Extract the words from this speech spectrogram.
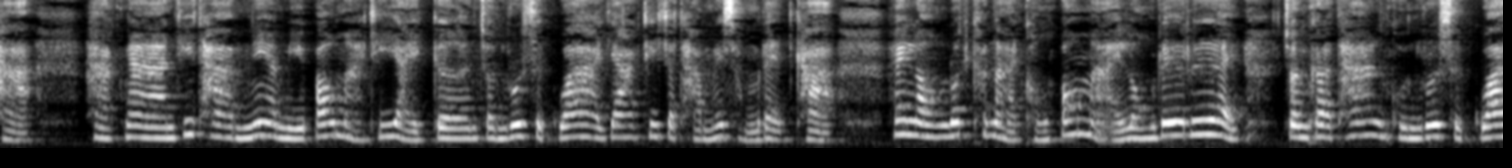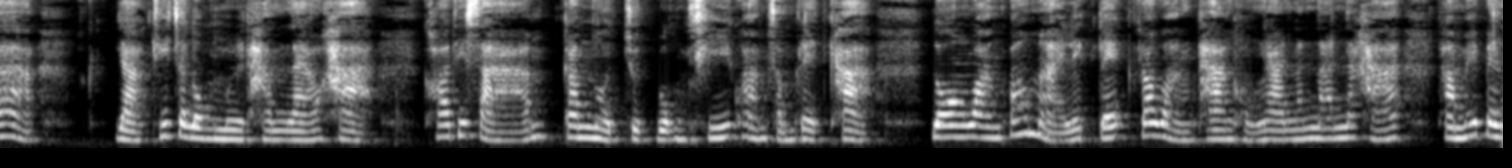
ค่ะ หากงานที่ทำเนี่ยมีเป้าหมายที่ใหญ่เกิน จนรู้สึกว่ายากที่จะทำให้สำเร็จค่ะ ให้ลองลดขนาดของเป้าหมายลงเรื่อยๆ จนกระทั่งคุณรู้สึกว่า อยากที่จะลงมือทำแล้วค่ะ ข้อที่ 3. กำหนดจุดบ่งชี้ความสำเร็จค่ะ ลองวางเป้าหมายเล็ก ๆ ระหว่างทางของงานนั้นๆนะคะทำให้เป็น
